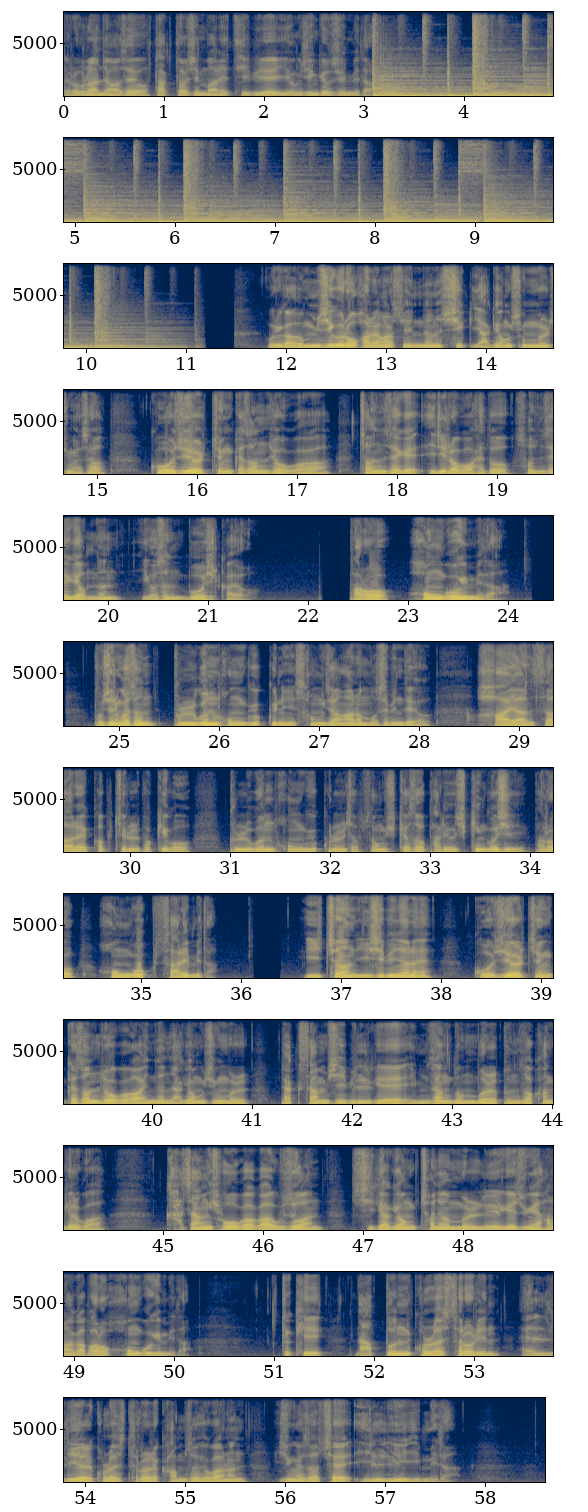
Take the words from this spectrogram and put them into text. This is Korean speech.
여러분 안녕하세요. 닥터 신만이 TV의 이영진 교수입니다. 우리가 음식으로 활용할 수 있는 식약용 식물 중에서 고지혈증 개선 효과가 전 세계 1위라고 해도 손색이 없는 이것은 무엇일까요? 바로 홍국입니다. 보시는 것은 붉은 홍국균이 성장하는 모습인데요. 하얀 쌀의 껍질을 벗기고 붉은 홍국균을 접송시켜서 발효시킨 것이 바로 홍국쌀입니다. 2022년에 고지혈증 개선 효과가 있는 약용식물 131개의 임상 논문을 분석한 결과 가장 효과가 우수한 식약용 천연물 4개 중에 하나가 바로 홍국입니다. 특히 나쁜 콜레스테롤인 LDL 콜레스테롤의 감소 효과는 이 중에서 제1위입니다.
